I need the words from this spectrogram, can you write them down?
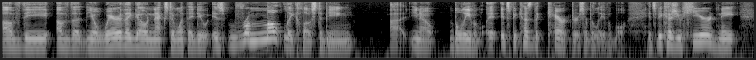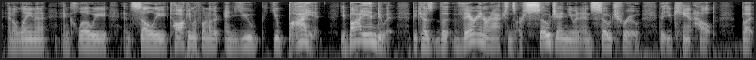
of the of the you know where they go next and what they do is remotely close to being uh, you know believable. It, it's because the characters are believable. It's because you hear Nate and Elena and Chloe and Sully talking with one another and you you buy it. You buy into it because the their interactions are so genuine and so true that you can't help but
